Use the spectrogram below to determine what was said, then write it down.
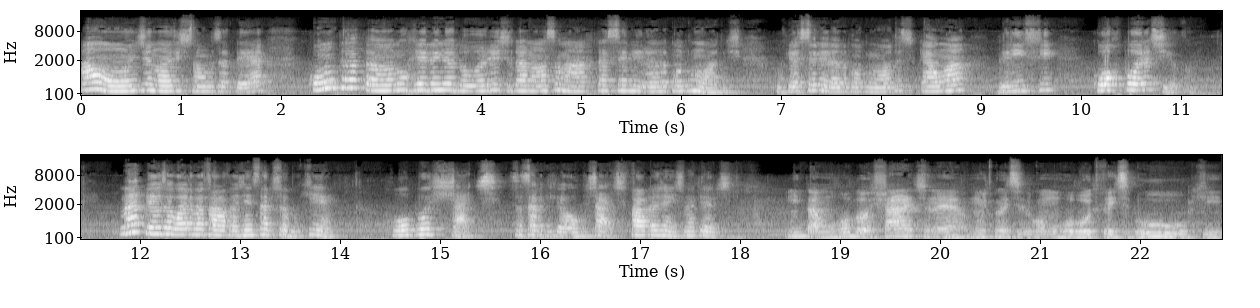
aonde nós estamos até contratando revendedores da nossa marca Semiranda.modas, porque a Semiranda.modas é uma grife corporativa. Matheus agora vai falar com a gente, sabe sobre o quê? Robochat. Você sabe o que é o Robochat? Fala pra gente, Matheus. Então, o RoboChat, né, muito conhecido como o robô do Facebook,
